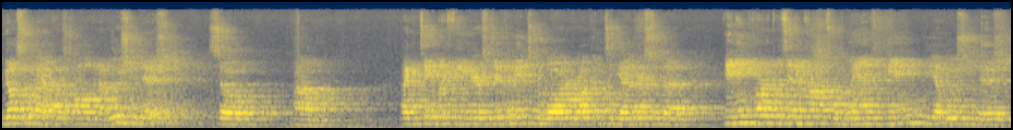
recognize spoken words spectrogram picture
We also have what's called an ablution dish. So um, I can take my fingers, dip them into the water, rub them together so that any particles, any crumbs will land in the ablution dish.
